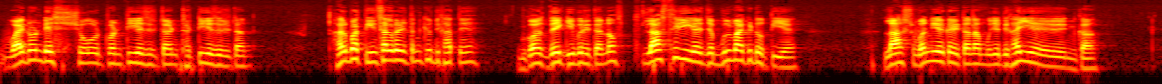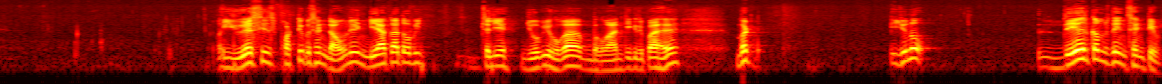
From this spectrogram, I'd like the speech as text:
why don't they show twenty years return thirty years return हर बार तीन साल का रिटर्न क्यों दिखाते हैं? Because they give return of last three year जब बुल मार्केट होती है। लास्ट वन ईयर का रिटर्न आप मुझे दिखाइए इनका। US is forty percent down India का तो अभी, चलिए, जो भी होगा, भगवान की कृपा है। But you know there comes the incentive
